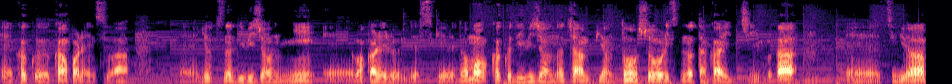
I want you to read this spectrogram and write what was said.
えー、各カンファレンスは、え4つのディビジョンに、分かれるんですけれども、各ディビジョンのチャンピオンと勝率の高いチームが、えー、次は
